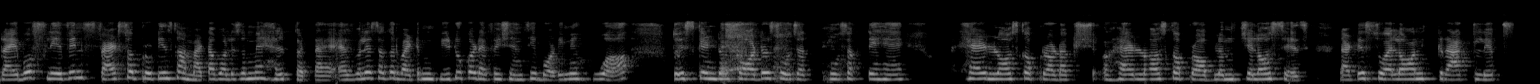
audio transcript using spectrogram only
riboflavin fats और प्रोटीन्स का मेटाबॉलिज्म में हेल्प करता है। एज वेल एज अगर विटामिन बी टू का डेफिशिएंसी बॉडी में हुआ तो स्किन डिसऑर्डर्स हो, हो सकते हैं। हेयर लॉस का प्रोडक्शन हेयर लॉस का problem cheilosis that is swollen cracked lips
